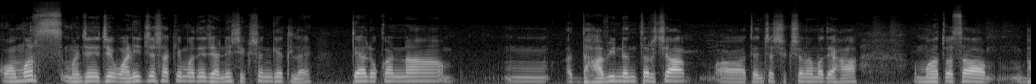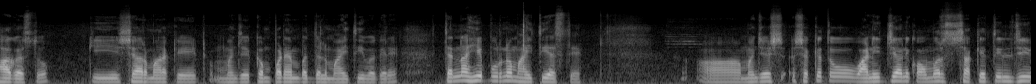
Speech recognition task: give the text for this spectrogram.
कॉमर्स म्हणजे जे वाणिज्य शाखेमध्ये ज्यांनी शिक्षण घेतलं आहे त्या लोकांना दहावीनंतरच्या त्यांच्या शिक्षणामध्ये हा महत्त्वाचा भाग असतो की शेअर मार्केट म्हणजे कंपन्यांबद्दल माहिती वगैरे. त्यांना ही पूर्ण माहिती असते. म्हणजे श शक्यतो वाणिज्य आणि कॉमर्स शाखेतील जी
